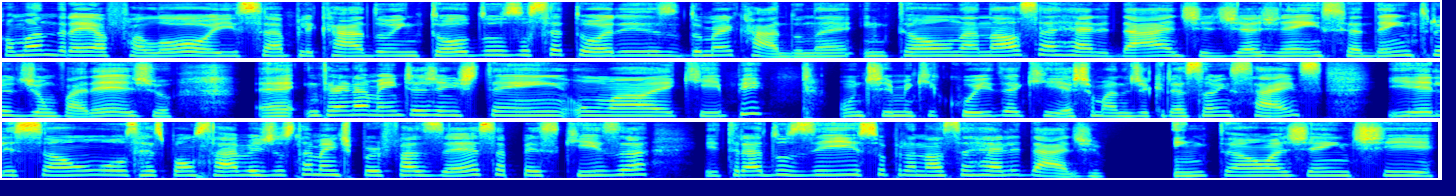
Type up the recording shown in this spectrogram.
Como a Andrea falou, isso é aplicado em todos os setores do mercado, né? Então, na nossa realidade de agência dentro de um varejo, é, internamente a gente tem uma equipe, um time que cuida, que é chamado de Criação Insights, e eles são os responsáveis justamente por fazer essa pesquisa e traduzir isso para nossa realidade. Então, a gente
